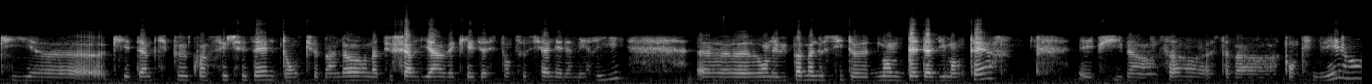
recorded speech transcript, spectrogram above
qui, euh, qui étaient un petit peu coincées chez elles. Donc ben, là, on a pu faire le lien avec les assistantes sociales et la mairie. Euh, on a eu pas mal aussi de demandes d'aide alimentaire. Et puis, ben, ça, ça va continuer. Hein.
